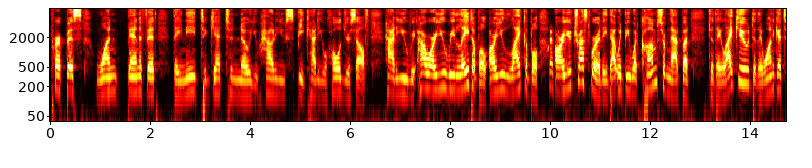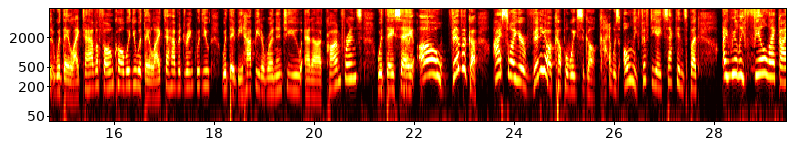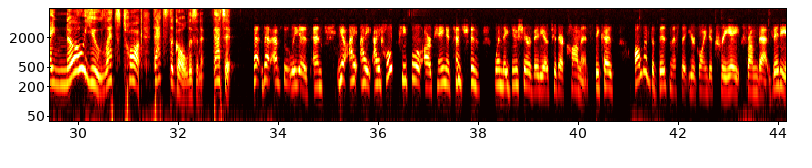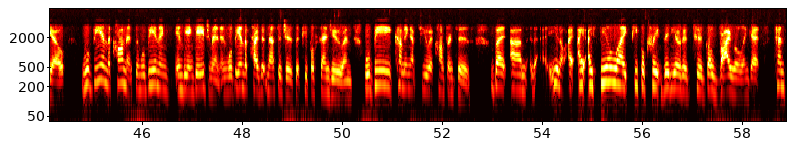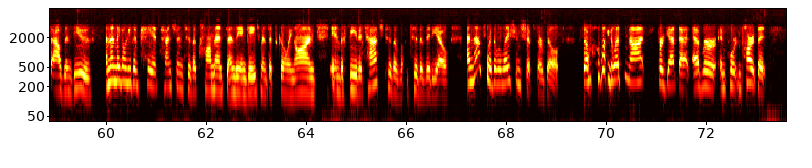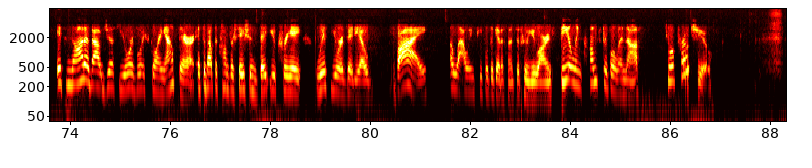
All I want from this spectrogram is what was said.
purpose, one benefit. They need to get to know you. How do you speak? How do you hold yourself? How do you, re- how are you relatable? Are you likable? Are right. you trustworthy? That would be what comes from that. But do they like you? Do they want to get to, would they like to have a phone call with you? Would they like to have a drink with you? Would they be happy to run into you at a conference? Would they say, Oh, Viveka, I saw your video a couple weeks ago. God, it was only 58 seconds, but I really feel like I know you. Let's talk. That's the goal, isn't it? That's it. That that absolutely is, and you know, I, I I hope people are paying attention when they do share a video to their comments because all of the business that you're going to create from that video will be in the comments and will be in in the engagement and will be in the private messages that people send you and will be coming up to you at conferences. But um, you know, I, I, feel like people create video to, to go viral and get ten thousand views and then they don't even pay attention to the comments and the engagement that's going on in the feed attached to the to the video. And that's where the relationships are built. So like let's not forget that ever important part that it's not about just your voice going out there. It's about the conversations that you create with your video by allowing people to get a sense of who you are and feeling comfortable enough to approach you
